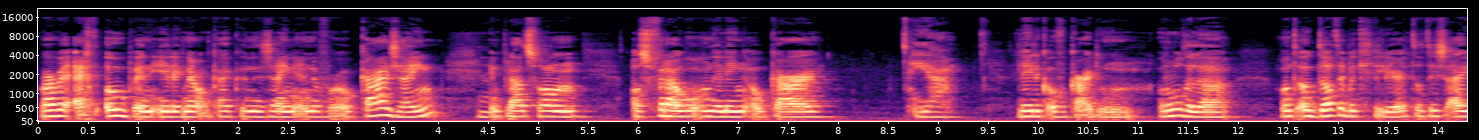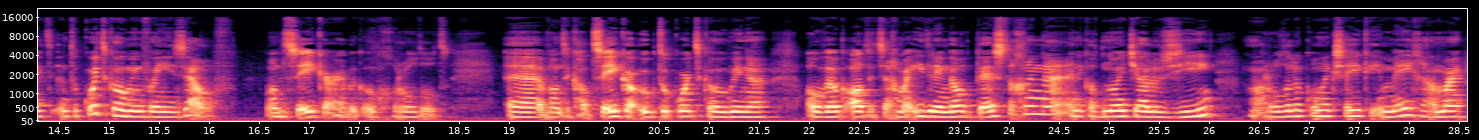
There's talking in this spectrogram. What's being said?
Waar we echt open en eerlijk naar elkaar kunnen zijn en er voor elkaar zijn. In plaats van als vrouwen onderling elkaar ja, lelijk over elkaar doen, roddelen. Want ook dat heb ik geleerd. Dat is uit een tekortkoming van jezelf. Want zeker heb ik ook geroddeld. Uh, want ik had zeker ook tekortkomingen. Alhoewel ik altijd zeg maar iedereen wel het beste gunde. En ik had nooit jaloezie. Maar roddelen kon ik zeker in meegaan. Maar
